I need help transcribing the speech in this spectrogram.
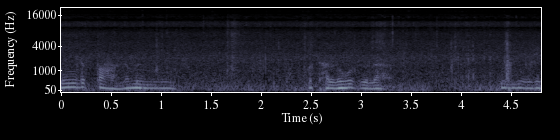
นี่หรือเปล่านะมันพุทธรูปอยู่นะนี่ดูดิ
